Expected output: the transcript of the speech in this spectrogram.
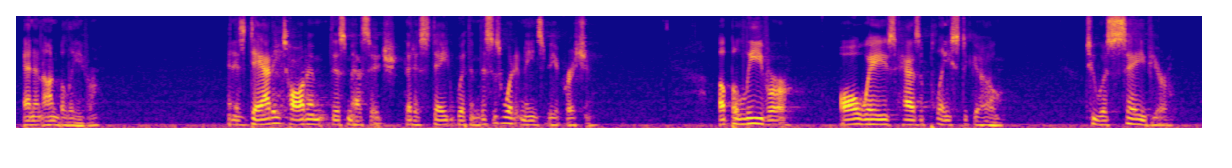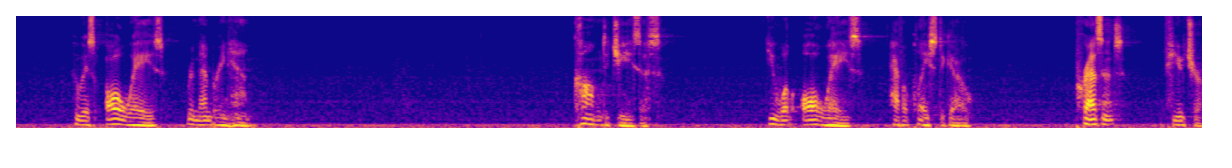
and an unbeliever? And his daddy taught him this message that has stayed with him. This is what it means to be a Christian. A believer always has a place to go to a Savior who is always remembering him. Come to Jesus. You will always have a place to go. Present, future,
